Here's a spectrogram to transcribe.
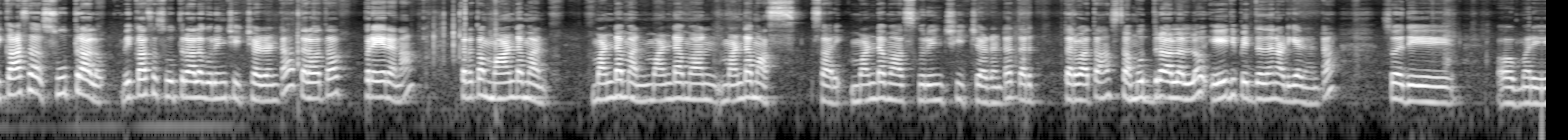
వికాస సూత్రాలు వికాస సూత్రాల గురించి ఇచ్చాడంట. తర్వాత ప్రేరణ తర్వాత మాండమన్ మండమన్ మండమన్ మండమాస్ సారీ మండమాస్ గురించి ఇచ్చాడంట. తర్ తర్వాత సముద్రాలలో ఏది పెద్దదని అడిగాడంట. సో ఇది మరి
